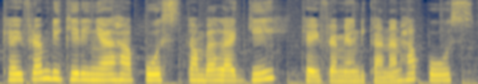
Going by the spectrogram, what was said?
Keyframe di kirinya hapus, tambah lagi keyframe yang di kanan hapus.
